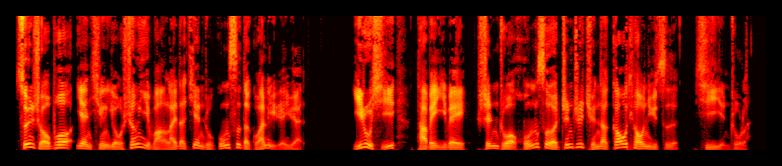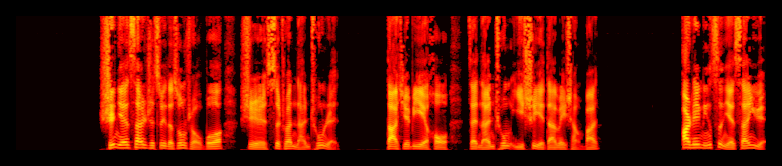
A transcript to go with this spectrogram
孙守波宴请有生意往来的建筑公司的管理人员，一入席，他被一位身着红色针织裙的高挑女子吸引住了。时年三十岁的孙守波是四川南充人。大学毕业后，在南充一事业单位上班。二零零四年三月，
